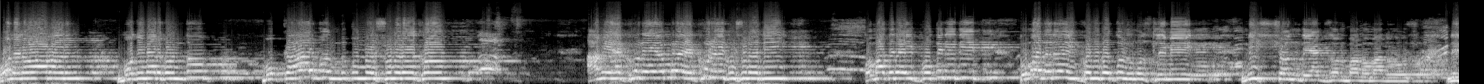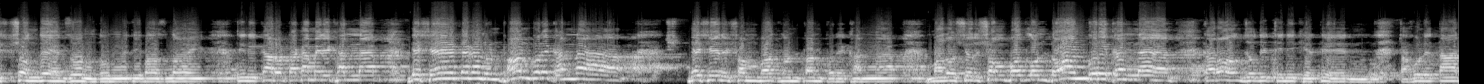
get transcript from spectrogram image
বলেন আমার মদিনার বন্ধু মুখার বন্ধু তোমরা শুনে রাখো। আমি এখনই, আমরা এখনই ঘোষণা দিই, তোমাদের এই প্রতিনিধি, তোমাদের এই খলিফাতুল মুসলিমিন, নিঃসন্দেহে একজন ভালো মানুষ, নিঃসন্দেহে একজন দুর্নীতিবাজ নয়। তিনি কারও টাকা মেরে খান না, দেশের টাকা লুণ্ঠন করে খান না, দেশের সম্পদ লুণ্ঠন করে খান না, মানুষের সম্পদ লুণ্ঠন করে খান না। কারণ যদি তিনি খেতেন, তাহলে তার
